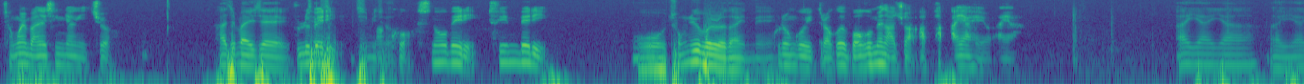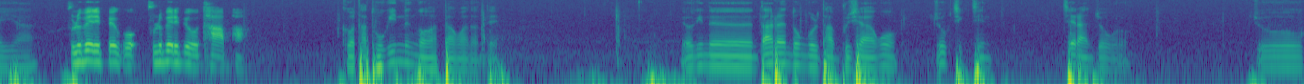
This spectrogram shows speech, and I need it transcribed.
정말 많은 식량이 있죠 하지만 이제 블루베리 짐- 짐이죠. 많고 스노우베리, 트윈베리 오 종류별로 다 있네. 그런 거 있더라고요 먹으면 아주 아파 아야 해요 아야 아이야야 아이야야. 블루베리 빼고 블루베리 빼고 다 아파 그거 다독 있는 것 같다고 하던데. 여기는 다른 동굴 다 무시하고 쭉 직진. 제일 안쪽으로. 쭉.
